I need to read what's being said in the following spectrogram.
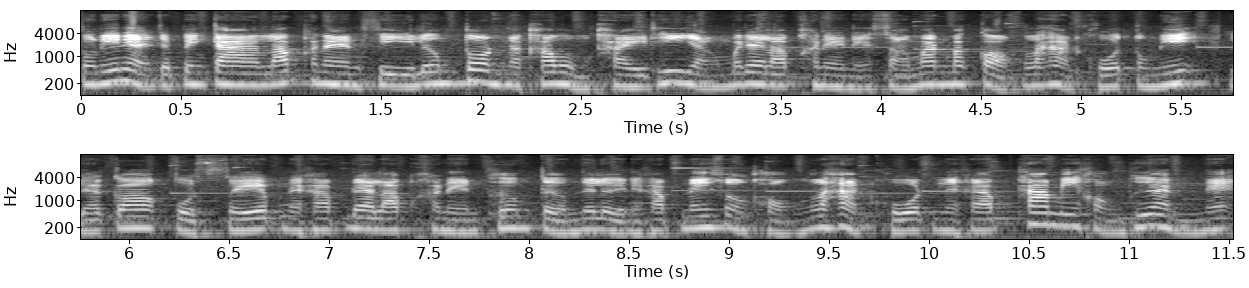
ตรงนี้เนี่ยจะเป็นการรับคะแนนฟรีเริ่มต้นนะครับผมใครที่ยังไม่ได้รับคะแนนเนี่ยสามารถมากรอกรหัสโค้ดตรงนี้ แล้วก็กดเซฟนะครับได้รับคะแนนเพิ่มเติมได้เลยนะครับในส่วนของรหัสโค้ดนะครับถ้ามีของเพื่อนแนะ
